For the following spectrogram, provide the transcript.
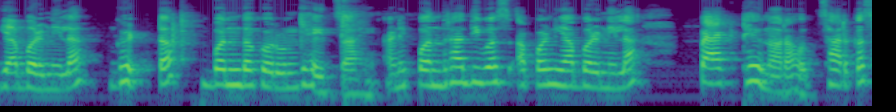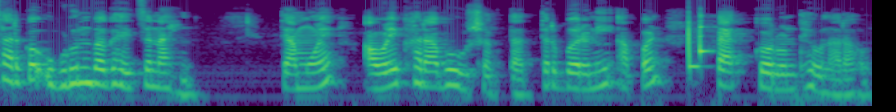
या बरणीला घट्ट बंद करून घ्यायचं आहे. आणि पंधरा दिवस आपण या बरणीला पॅक ठेवणार आहोत. सारखं सारखं उघडून बघायचं नाही. त्यामुळे आवळे खराब होऊ शकतात. तर बरणी आपण पॅक करून ठेवणार आहोत.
